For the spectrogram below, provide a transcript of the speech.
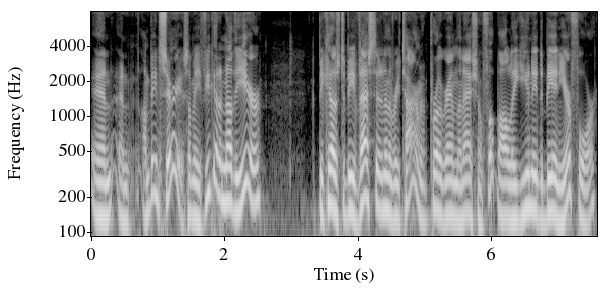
and and I'm being serious. I mean, if you get another year, because to be vested in the retirement program the National Football League, you need to be in year four,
